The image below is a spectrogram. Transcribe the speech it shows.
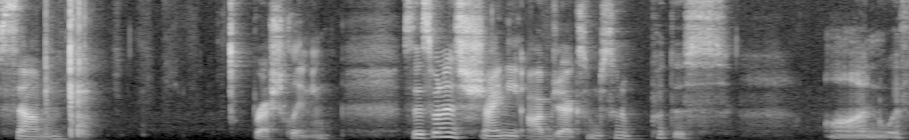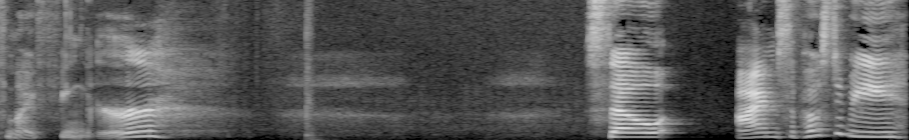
some brush cleaning. So this one is Shiny Objects. I'm just gonna put this on with my finger. So I'm supposed to be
